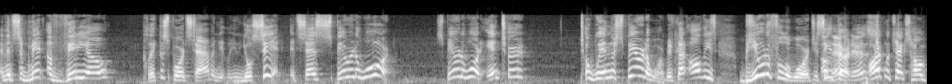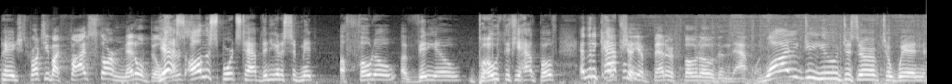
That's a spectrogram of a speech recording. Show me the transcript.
and then submit a video. Click the Sports tab, and you'll see it. It says Spirit Award. Spirit Award. Enter to win the Spirit Award. We've got all these beautiful awards. You oh, see Oh, it there there. it is. ArkLaTex homepage. Brought to you by Five Star Metal Builders. Yes, on the Sports tab. Then you're going to submit a photo, a video, both if you have both, and then a caption. Hopefully a better photo than that one. Why do you deserve to win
